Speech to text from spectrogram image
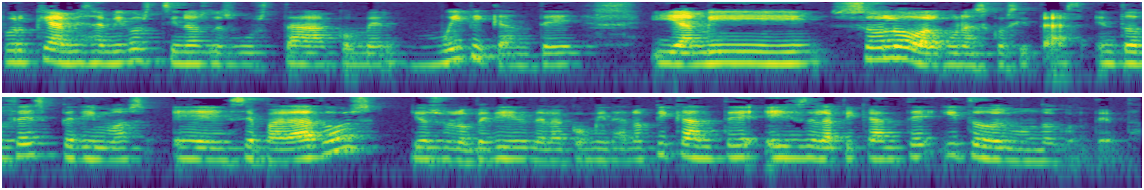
porque a mis amigos chinos les gusta comer muy picante y a mí solo algunas cositas. Entonces pedimos eh, separados, yo suelo pedir de la comida no picante, ellos de la picante y todo el mundo contento.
